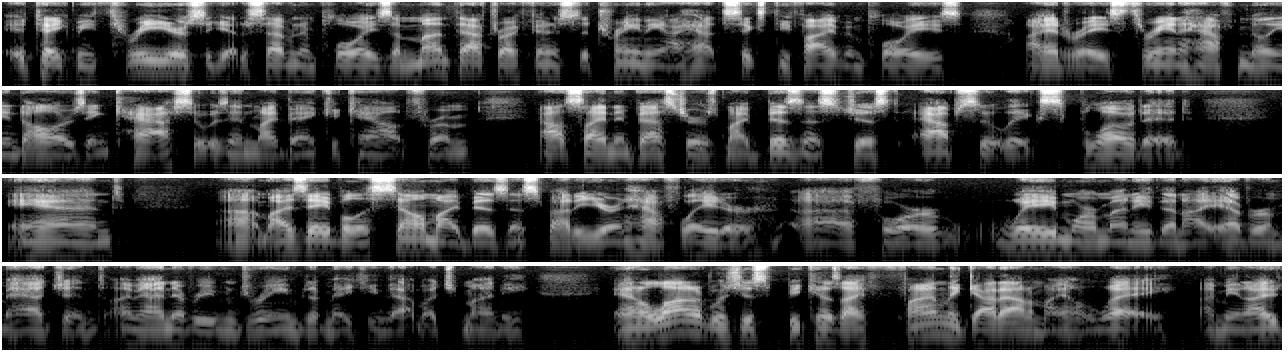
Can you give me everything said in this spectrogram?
it took me three years to get to seven employees. A month after I finished the training, I had 65 employees. I had raised three and a half million dollars in cash that was in my bank account from outside investors. My business just absolutely exploded, and um, I was able to sell my business about a year and a half later uh, for way more money than I ever imagined. I mean, I never even dreamed of making that much money. And a lot of it was just because I finally got out of my own way. I mean, I,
